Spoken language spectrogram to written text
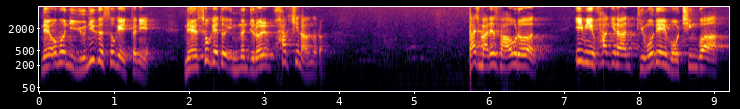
내 어머니 유니그 속에 있더니 내 속에도 있는 줄을 확신하노라. 다시 말해서 바울은 이미 확인한 디모데의 모친과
